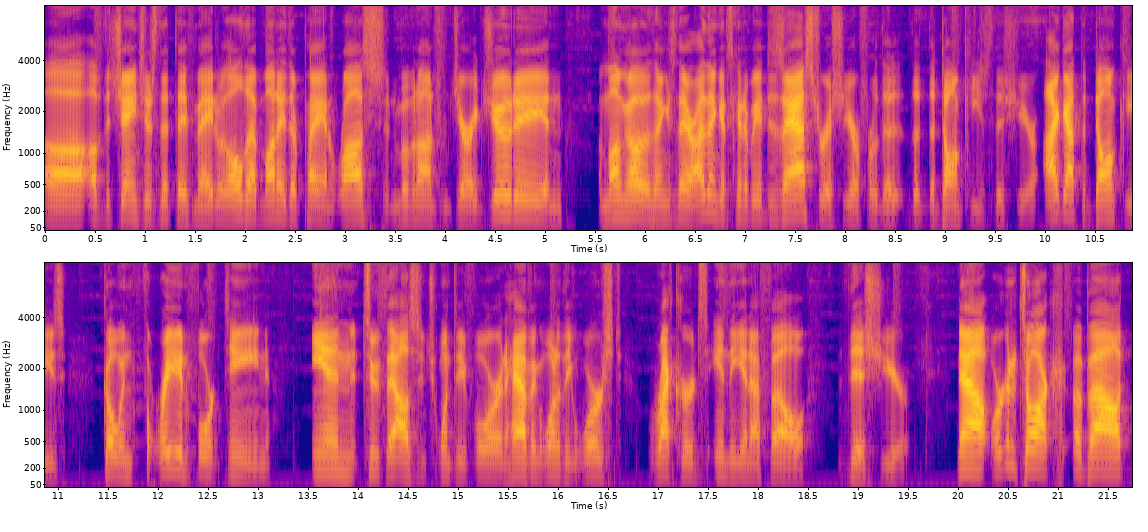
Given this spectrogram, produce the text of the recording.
uh, of the changes that they've made, with all that money they're paying Russ and moving on from Jerry Jeudy and among other things there, I think it's going to be a disastrous year for the, the, the Donkeys this year. I got the Donkeys going 3 and 14 in 2024 and having one of the worst records in the NFL this year. Now, we're going to talk about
